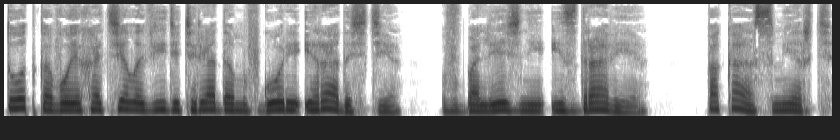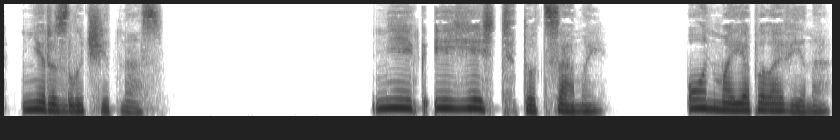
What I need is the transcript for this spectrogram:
Тот, кого я хотела видеть рядом в горе и радости, в болезни и здравии, пока смерть не разлучит нас. Ник и есть тот самый. Он моя половина.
